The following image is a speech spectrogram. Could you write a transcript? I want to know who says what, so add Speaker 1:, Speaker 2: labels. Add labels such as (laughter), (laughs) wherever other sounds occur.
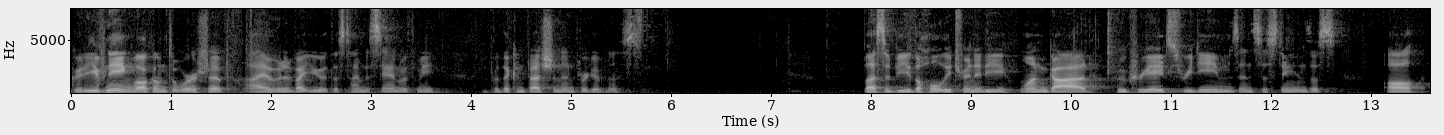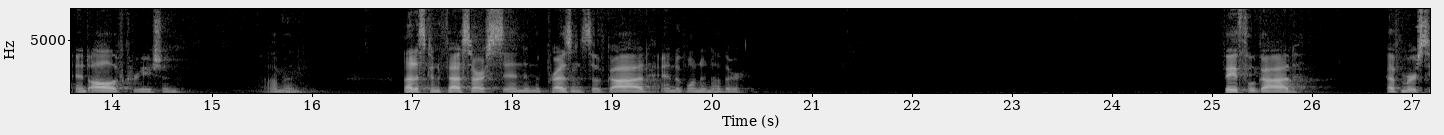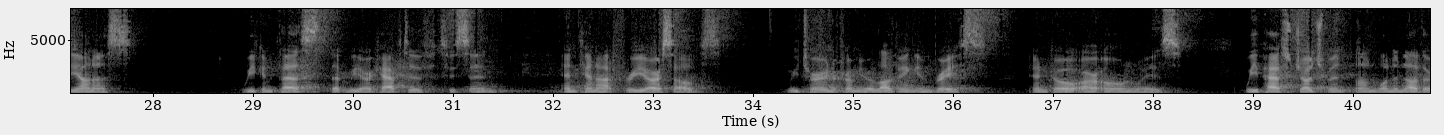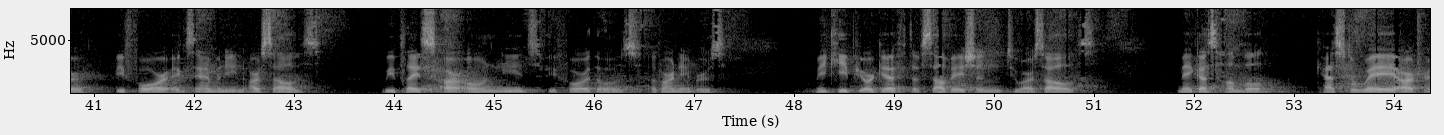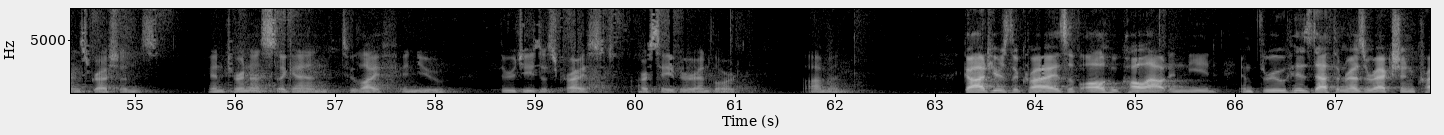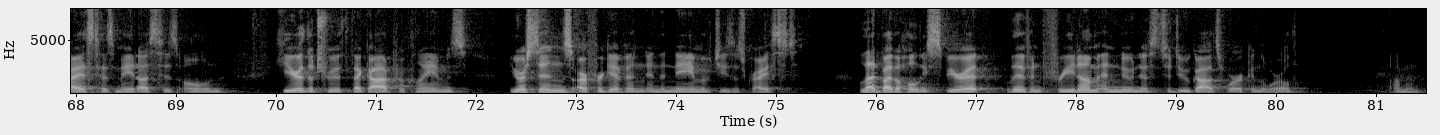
Speaker 1: Good evening. Welcome to worship. I would invite you at this time to stand with me for the confession and forgiveness. Blessed be the Holy Trinity, one God, who creates, redeems, and sustains us all and all of creation. Amen. Let us confess our sin in the presence of God and of one another. Faithful God, have mercy on us. We confess that we are captive to sin and cannot free ourselves. We turn from your loving embrace and go our own ways. We pass judgment on one another before examining ourselves. We place our own needs before those of our neighbors. We keep your gift of salvation to ourselves. Make us humble, cast away our transgressions, and turn us again to life in you through Jesus Christ, our Savior and Lord. Amen. God hears the cries of all who call out in need, and through his death and resurrection, Christ has made us his own. Hear the truth that God proclaims Your sins are forgiven in the name of Jesus Christ. Led by the Holy Spirit, live in freedom and newness to do God's work in the world. Amen.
